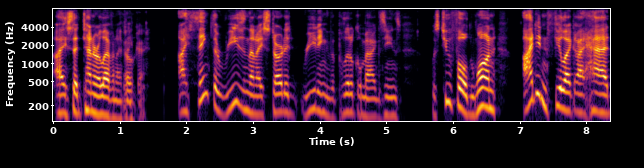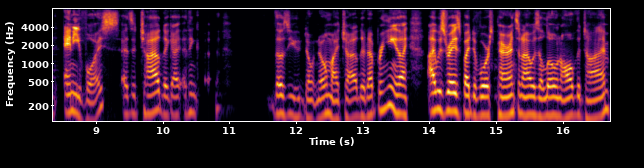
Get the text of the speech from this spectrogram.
I said 10 or 11, I think. Okay. I think the reason that I started reading the political magazines was twofold. One, I didn't feel like I had any voice as a child. Like I, I think uh, those of you who don't know my childhood upbringing, like I was raised by divorced parents and I was alone all the time,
